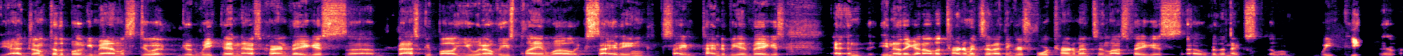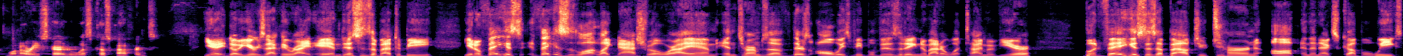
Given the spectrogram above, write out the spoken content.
Yeah, jump to the boogie, man. Let's do it. Good weekend, NASCAR in Vegas. Uh, basketball, UNLV's playing well. Exciting, exciting time to be in Vegas. And, and, you know they got all the tournaments, and I think there's four tournaments in Las Vegas uh, over the next uh, week. Yeah. One already started, West Coast Conference. Yeah, no, you're exactly right. And this is about to be, you know, Vegas. Vegas is a lot like Nashville, where I am in terms of there's always people visiting, no matter what time of year. But Vegas is about to turn up in the next couple weeks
